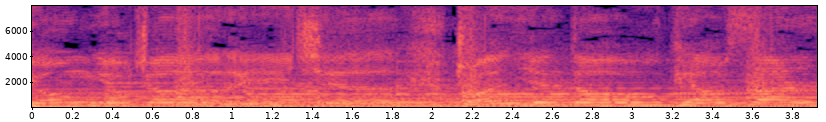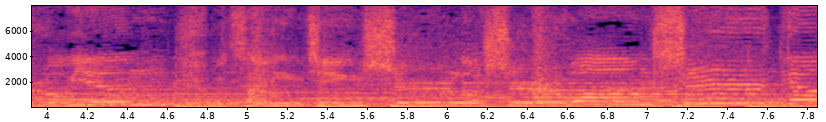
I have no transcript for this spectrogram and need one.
拥有着的一切，转眼都飘散如烟。我曾经失落、失望、失掉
